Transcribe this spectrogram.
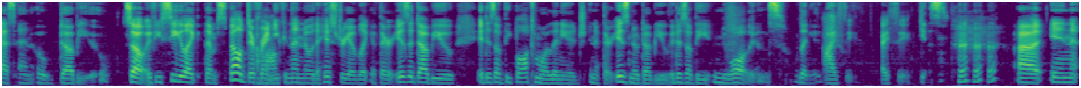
S N O W. So if you see like them spelled different, Uh-huh. you can then know the history of like if there is a W, it is of the Baltimore lineage, and if there is no W, it is of the New Orleans lineage. I see. I see. Yes. uh, in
